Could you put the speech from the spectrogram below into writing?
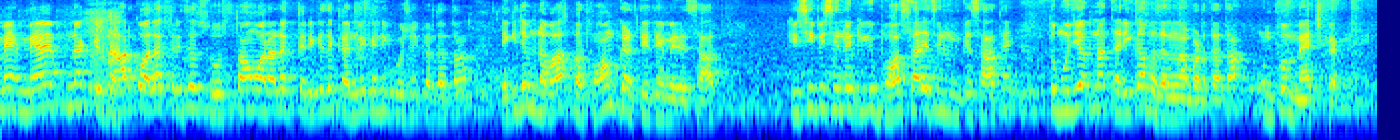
मैं मैं अपना किरदार को अलग तरीके से सोचता हूँ और अलग तरीके से कन्वे करने की कोशिश करता था लेकिन जब नवाज़ परफॉर्म करते थे मेरे साथ किसी भी सीन में क्योंकि बहुत सारे सीन उनके साथ हैं तो मुझे अपना तरीका बदलना पड़ता था उनको मैच करने में।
